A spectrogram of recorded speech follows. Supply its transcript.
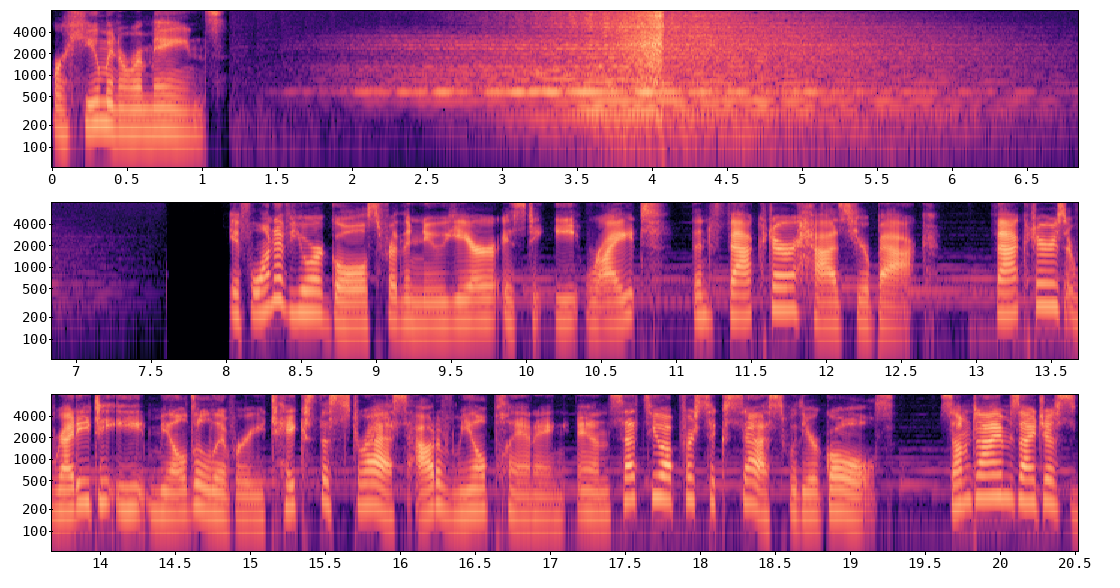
were human remains. If one of your goals for the new year is to eat right, then Factor has your back. Factor's ready to eat meal delivery takes the stress out of meal planning and sets you up for success with your goals. Sometimes I just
